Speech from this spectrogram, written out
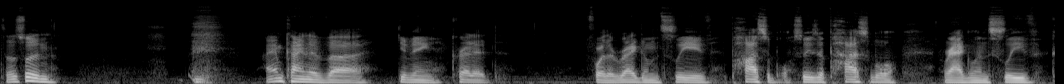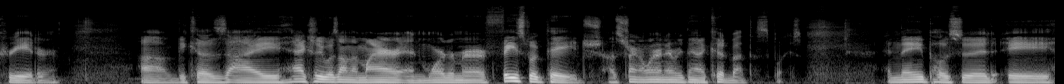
so this one, I am kind of uh, giving credit for the raglan sleeve possible. So he's a possible raglan sleeve creator. Uh, because I actually was on the Meyer and Mortimer Facebook page. I was trying to learn everything I could about this place. And they posted a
